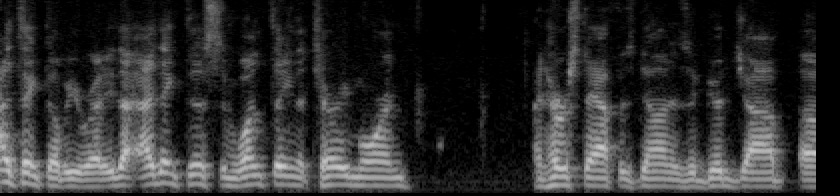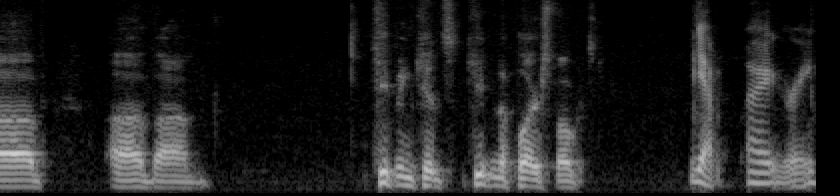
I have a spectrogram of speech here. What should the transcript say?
I think they'll be ready. I think this is one thing that Teri Moren and her staff has done is a good job of of um, keeping kids keeping the players focused. Yeah, I agree.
